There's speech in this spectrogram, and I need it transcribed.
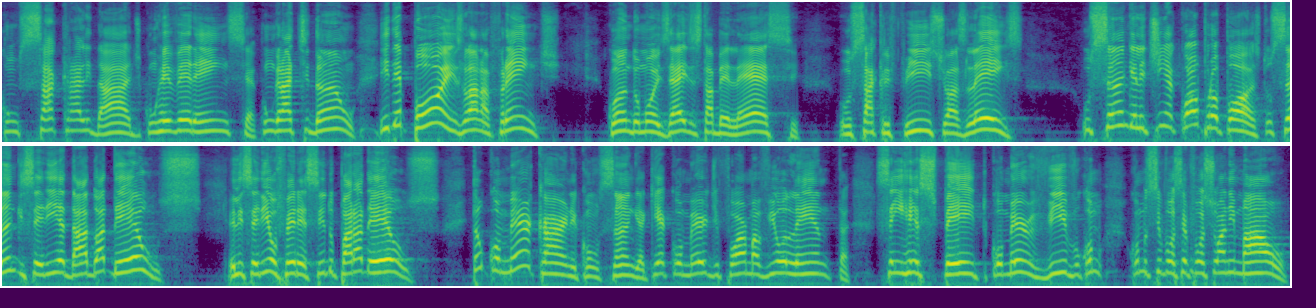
com sacralidade, com reverência, com gratidão. E depois, lá na frente, quando Moisés estabelece o sacrifício, as leis, o sangue ele tinha qual propósito? O sangue seria dado a Deus ele seria oferecido para Deus. Então, comer carne com sangue aqui é comer de forma violenta, sem respeito, comer vivo, como, como se você fosse um animal.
